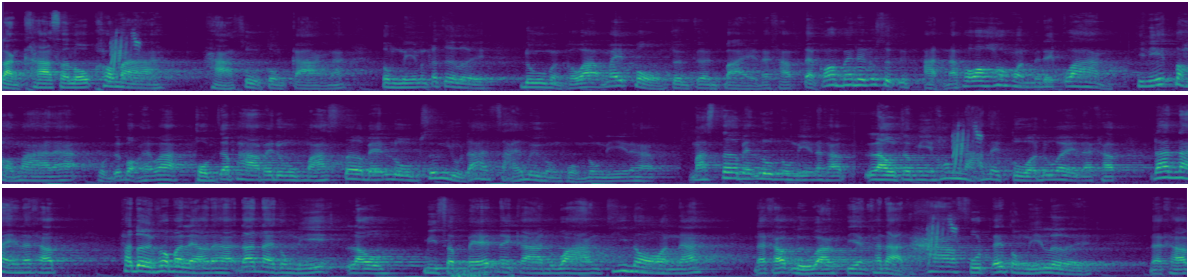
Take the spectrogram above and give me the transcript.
หลังคาสโลปเข้ามา หาสู่ตรงกลางนะ ตรงนี้มันก็จะเลยดูเหมือนกับว่าไม่โป่งจนเกินไปนะครับ แต่ก็ไม่ได้รู้สึกอึดอัดนะ เพราะว่าห้องมันไม่ได้กว้าง ทีนี้ต่อมานะฮะผมจะบอกให้ว่าผมจะพาไปดูมาสเตอร์เบดรูมซึ่งอยู่ด้านซ้ายมือของผมตรงนี้นะครับมาสเตอร์เบดรูมตรงนี้นะครับ เราจะมีห้องน้ำในตัวด้วยนะครับ ด้านในนะครับถ้าเดินเข้ามาแล้วนะฮะด้านในตรงนี้เรามีสเปซในการวางที่นอนนะนะครับหรือวางเตียงขนาด 5 ฟุตได้ตรงนี้เลยนะครับ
